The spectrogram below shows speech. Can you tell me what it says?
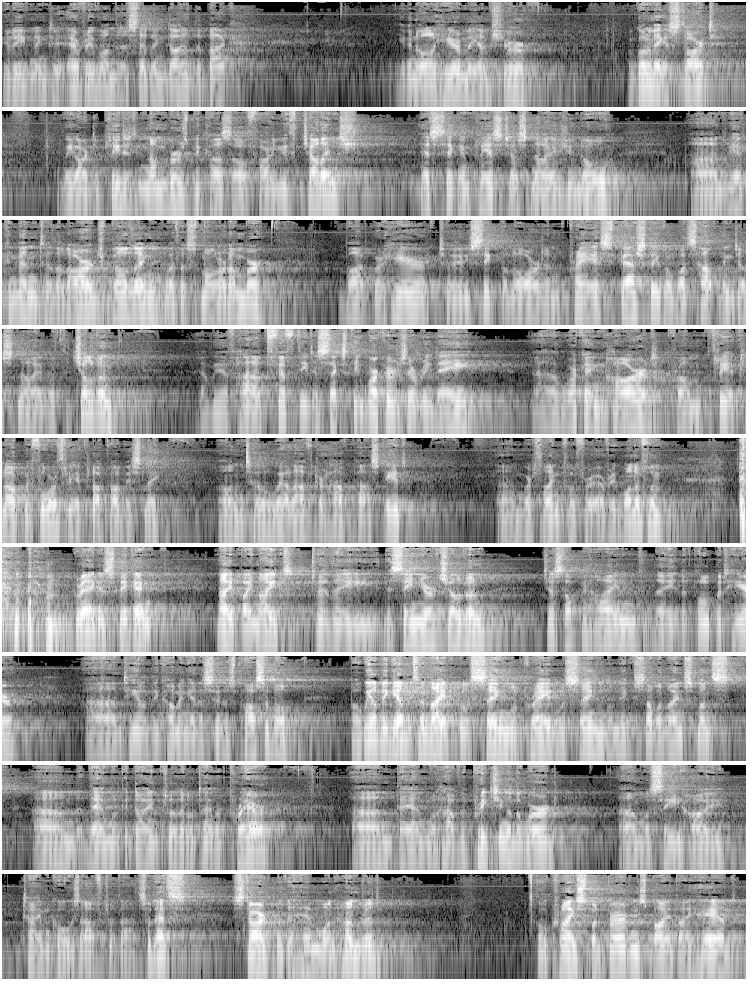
Good evening to everyone that is sitting down at the back. You can all hear me, I'm sure. We're going to make a start. We are depleted in numbers because of our youth challenge. It's taking place just now, as you know. And we have come into the large building with a smaller number, but we're here to seek the Lord and pray, especially for what's happening just now with the children. And we have had 50 to 60 workers every day working hard from 3 o'clock, before 3 o'clock, obviously, until well after half past 8. And we're thankful for every one of them. Greg is speaking night by night to the, the senior children just up behind the, the pulpit here, and he'll be coming in as soon as possible. But we'll begin tonight. We'll sing, we'll pray, we'll sing, we'll make some announcements, and then we'll get down to a little time of prayer, and then we'll have the preaching of the word, and we'll see how time goes after that. So let's start with the hymn 100. O Christ, what burdens by thy head,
